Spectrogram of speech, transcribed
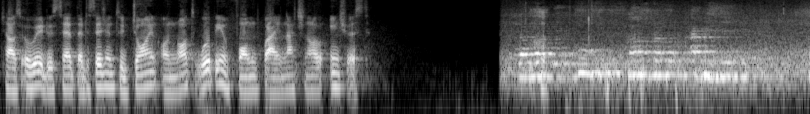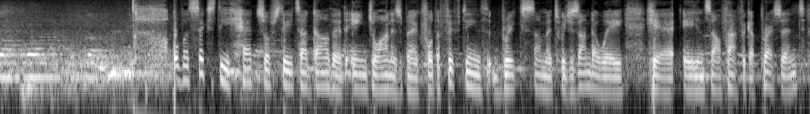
Charles Owiredu, said the decision to join or not will be informed by national interest. Over 60 heads of states are gathered in Johannesburg for the 15th BRICS summit, which is underway here in South Africa. Present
